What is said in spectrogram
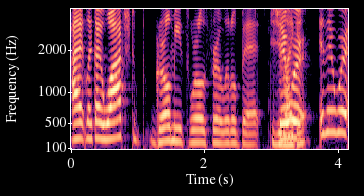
I like I watched Girl Meets World for a little bit. Did you there like were it? there were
